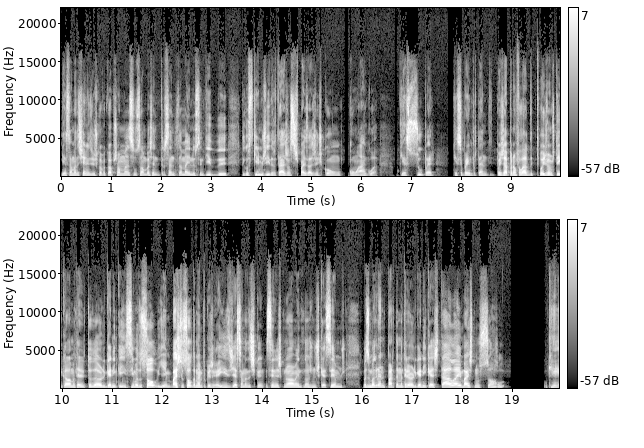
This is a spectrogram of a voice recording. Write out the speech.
E essa é uma das cenas. E os cover crops são uma solução bastante interessante também no sentido de, de conseguirmos hidratar as nossas paisagens com, com água, o que é super que é super importante. Depois já para não falar de que depois vamos ter aquela matéria toda orgânica em cima do solo e embaixo do solo também, porque as raízes, essa é uma das cenas que normalmente nós nos esquecemos, mas uma grande parte da matéria orgânica está lá embaixo no solo. O que é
